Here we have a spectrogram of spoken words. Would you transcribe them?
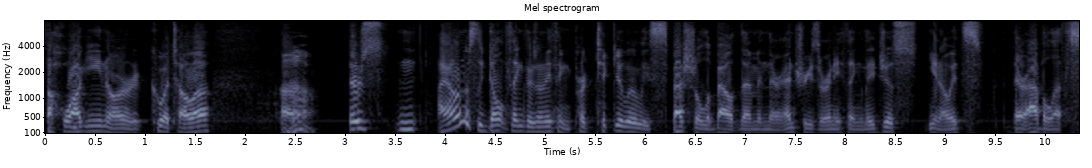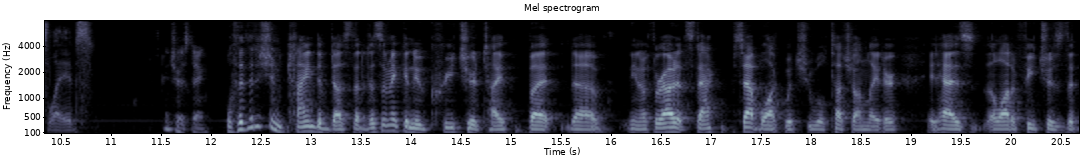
Sahuagin or Kuo-toa. Um, oh. There's, n- I honestly don't think there's anything particularly special about them in their entries or anything. They just, you know, it's they're aboleth slaves. Interesting. Well, fifth edition kind of does that. It doesn't make a new creature type, but uh, you know, throughout its stack stat block, which we'll touch on later, it has a lot of features that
